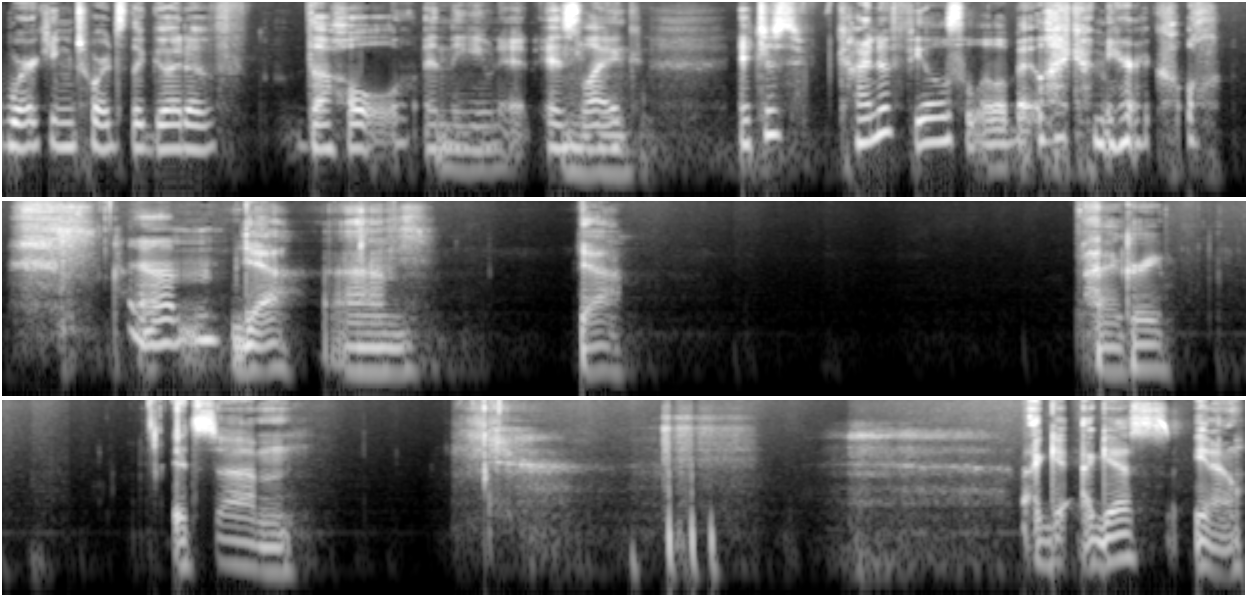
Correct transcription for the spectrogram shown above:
working towards the good of the whole in the unit is like it just kind of feels a little bit like a miracle. Um Yeah. Um, yeah. I agree. It's um I guess, I guess, you know,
